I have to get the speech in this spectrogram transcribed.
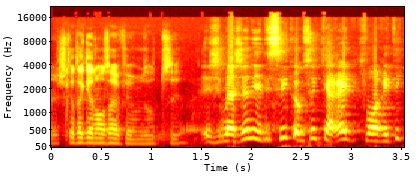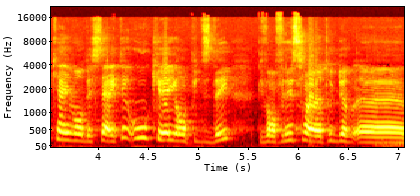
jusqu'à temps qu'ils annoncent un film, nous autres aussi. J'imagine, il y a des séries comme ça qui arrêtent, qui vont arrêter quand ils vont décider d'arrêter, ou qu'ils ont plus d'idées, puis ils vont finir sur un truc de. euh,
